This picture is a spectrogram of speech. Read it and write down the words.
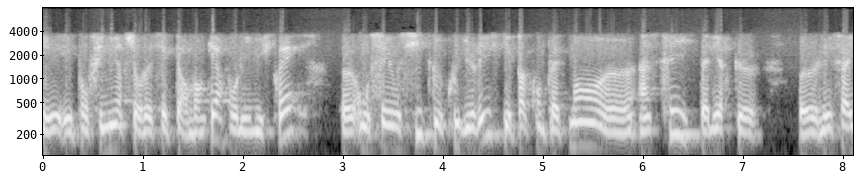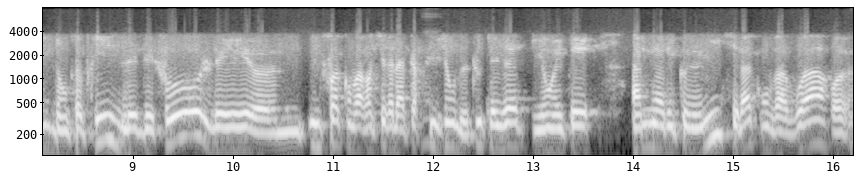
Et, et pour finir sur le secteur bancaire, pour l'illustrer, euh, on sait aussi que le coût du risque n'est pas complètement euh, inscrit, c'est-à-dire que euh, les faillites d'entreprise, les défauts, les euh, une fois qu'on va retirer la perfusion de toutes les aides qui ont été amenées à l'économie, c'est là qu'on va voir euh,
